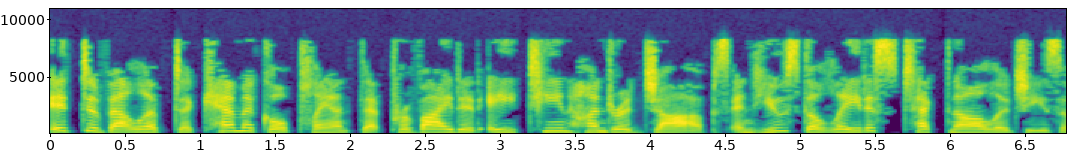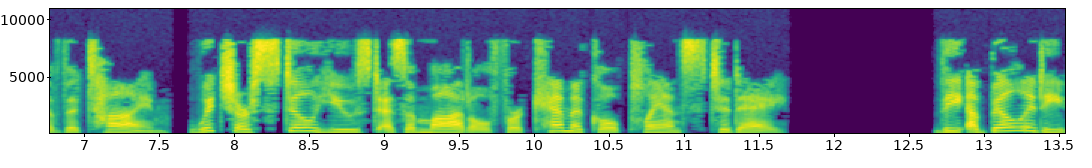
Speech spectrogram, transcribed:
it developed a chemical plant that provided 1,800 jobs and used the latest technologies of the time, which are still used as a model for chemical plants today. The ability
